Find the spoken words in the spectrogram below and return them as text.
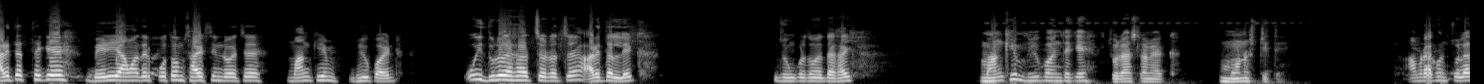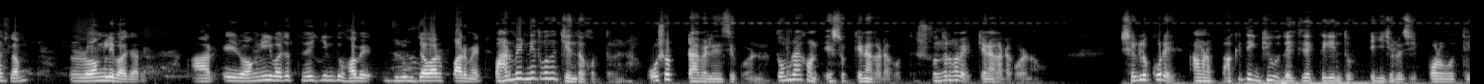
আড়িতার থেকে বেরিয়ে আমাদের প্রথম সাইট সিন রয়েছে মাংকিম ভিউ পয়েন্ট ওই দূরে দেখা যাচ্ছে ওটা হচ্ছে আড়িতার লেক জুম করে তোমাদের দেখাই। মাংকিম ভিউ পয়েন্ট থেকে চলে আসলাম এক মনস্টিতে আমরা এখন চলে আসলাম রংলি বাজার। আর এই রংলি বাজার থেকে কিন্তু হবে জুলুক যাওয়ার পারমিট পারমিট নিয়ে তোমাদের চিন্তা করতে হবে না। ওসব ট্রাভেল এজেন্সি করে নেবে তোমরা এখন এসব কেনাকাটা করতে, সুন্দরভাবে কেনাকাটা করে নাও। সেগুলো করে আমরা প্রাকৃতিক ভিউ দেখতে দেখতে কিন্তু এগিয়ে চলেছি পরবর্তী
